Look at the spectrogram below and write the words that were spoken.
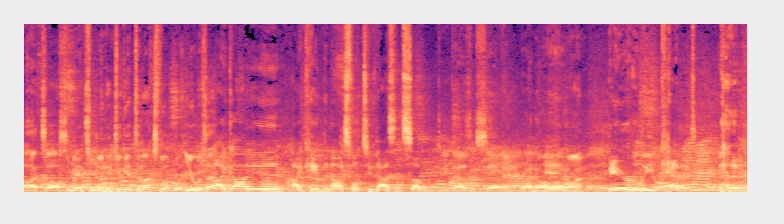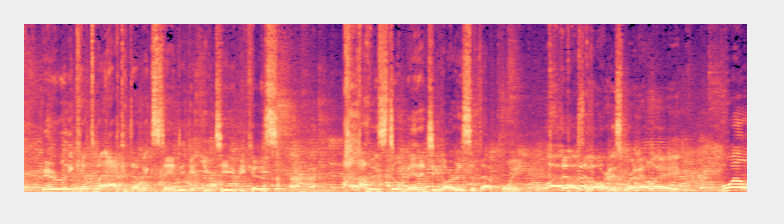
Oh, that's awesome, man. So when did you get to Knoxville? What year was that? I got in. I came to Knoxville 2007 2007. Right on, and right on. barely kept barely kept my academic standing at UT because I was still managing artists at that point. Wow. So the artists were in LA. Well,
